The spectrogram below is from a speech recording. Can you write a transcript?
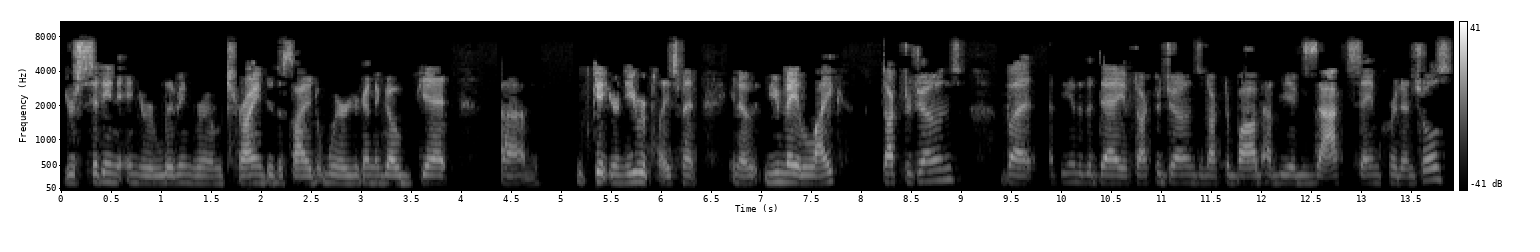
you're sitting in your living room trying to decide where you're going to go get um, get your knee replacement you know you may like Dr. Jones but at the end of the day, if Dr. Jones and Dr. Bob have the exact same credentials,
